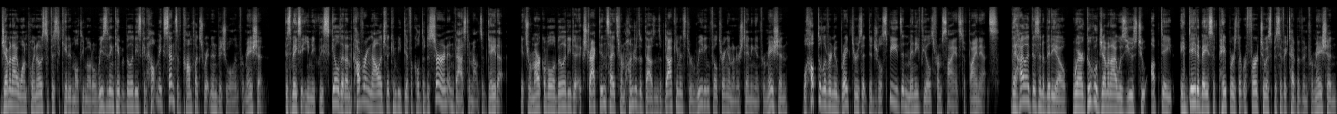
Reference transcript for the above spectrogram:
Gemini 1.0's sophisticated multimodal reasoning capabilities can help make sense of complex written and visual information. This makes it uniquely skilled at uncovering knowledge that can be difficult to discern in vast amounts of data. Its remarkable ability to extract insights from hundreds of thousands of documents through reading, filtering, and understanding information will help deliver new breakthroughs at digital speeds in many fields from science to finance. They highlight this in a video where Google Gemini was used to update a database of papers that refer to a specific type of information,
